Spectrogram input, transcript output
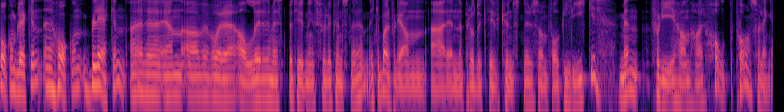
Håkon Bleken, Håkon Bleken er en av våre aller mest betydningsfulle kunstnere. Ikke bare fordi han er en produktiv kunstner som folk liker, men fordi han har holdt på så lenge.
